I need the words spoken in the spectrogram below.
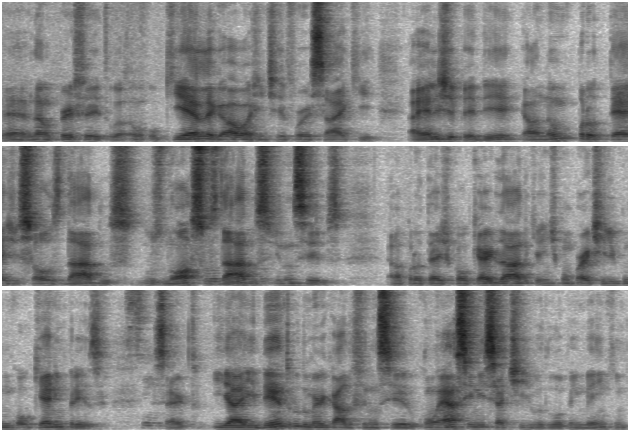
É, não, perfeito. O, o que é legal a gente reforçar é que a LGPD ela não protege só os dados, os nossos uhum. dados financeiros. Ela protege qualquer dado que a gente compartilhe com qualquer empresa, Sim. certo? E aí dentro do mercado financeiro, com essa iniciativa do Open Banking,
